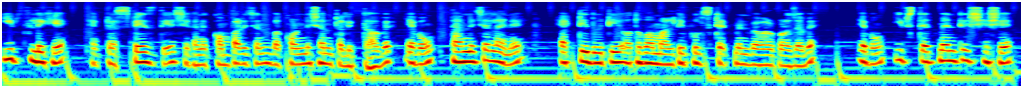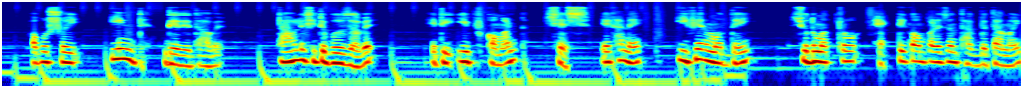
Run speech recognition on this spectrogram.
ইফ লিখে একটা স্পেস দিয়ে সেখানে কম্পারিজন বা কন্ডিশনটা লিখতে হবে এবং তার নিচের লাইনে একটি, দুইটি অথবা মাল্টিপুল স্টেটমেন্ট ব্যবহার করা যাবে এবং ইফ স্টেটমেন্টের শেষে অবশ্যই ইন্ড দিয়ে দিতে হবে। তাহলে সেটি বোঝা যাবে এটি ইফ কমান্ড শেষ। এখানে ইফের মধ্যেই শুধুমাত্র একটি কম্পারিজন থাকবে তা নয়,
